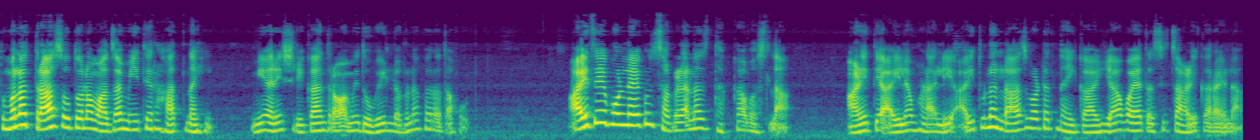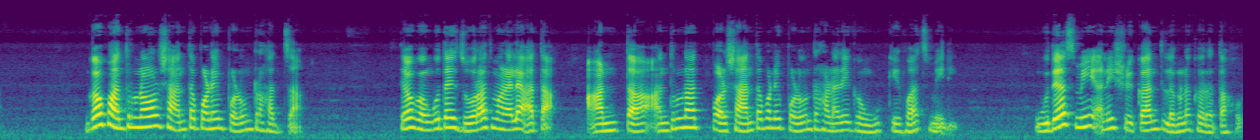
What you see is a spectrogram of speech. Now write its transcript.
तुम्हाला त्रास होतो ना माझा मी इथे राहत नाही. मी आणि श्रीकांतराव आम्ही दोघेही लग्न करत आहोत. आईचे हे बोलणे ऐकून सगळ्यांनाच धक्का बसला. आणि ते आईला म्हणाले आई तुला लाज वाटत नाही का या वयात असे चाळे करायला? गप अंथरुणावर शांतपणे पडून राहत जा. तेव्हा गंगूताई जोरात म्हणाल्या आता आणता अंथरुणात प शांतपणे पडून राहणारी गंगू केव्हाच मेली? उद्याच मी आणि श्रीकांत लग्न करत आहोत.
